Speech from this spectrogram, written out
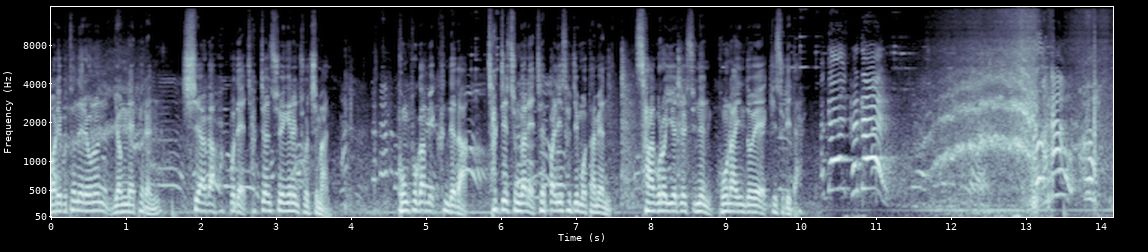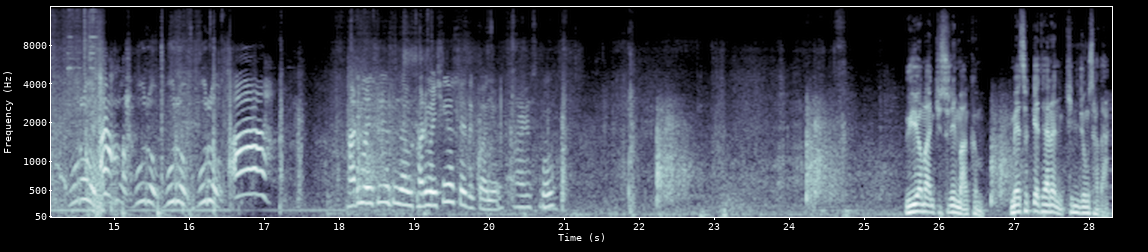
머리부터 내려오는 영레펠은 시야가 확보돼 작전 수행에는 좋지만 공포감이 큰 데다 착지 중간에 재빨리 서지 못하면 사고로 이어질 수 있는 고난이도의 기술이다. 무릎, 무릎, 무릎, 무릎. 아! 다리만 신경 쓴다면 다리만 신경 써야 될 거 아니에요? 알겠습니다. 위험한 기술인 만큼 매섭게 대하는 김중사다.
